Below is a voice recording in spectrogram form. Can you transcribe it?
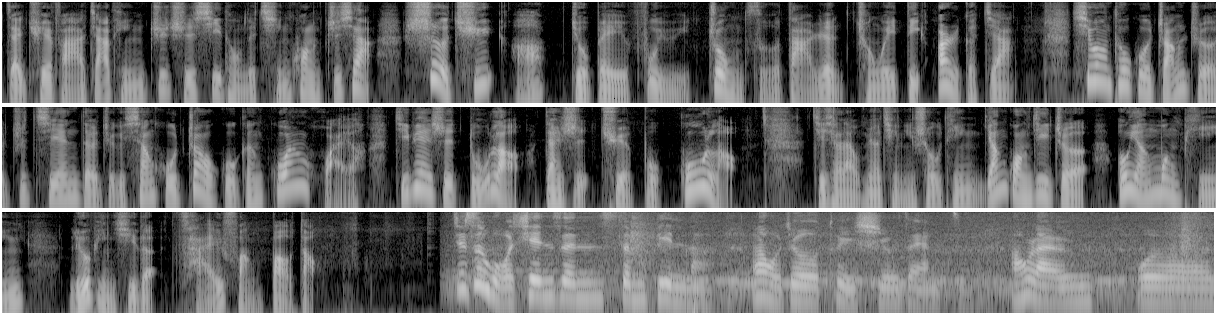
在缺乏家庭支持系统的情况之下，社区啊就被赋予重责大任，成为第二个家。希望透过长者之间的这个相互照顾跟关怀啊，即便是独老，但是却不孤老。接下来我们要请您收听央广记者欧阳梦平、刘品希的采访报道。就是我先生生病了，那我就退休这样子。后来我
